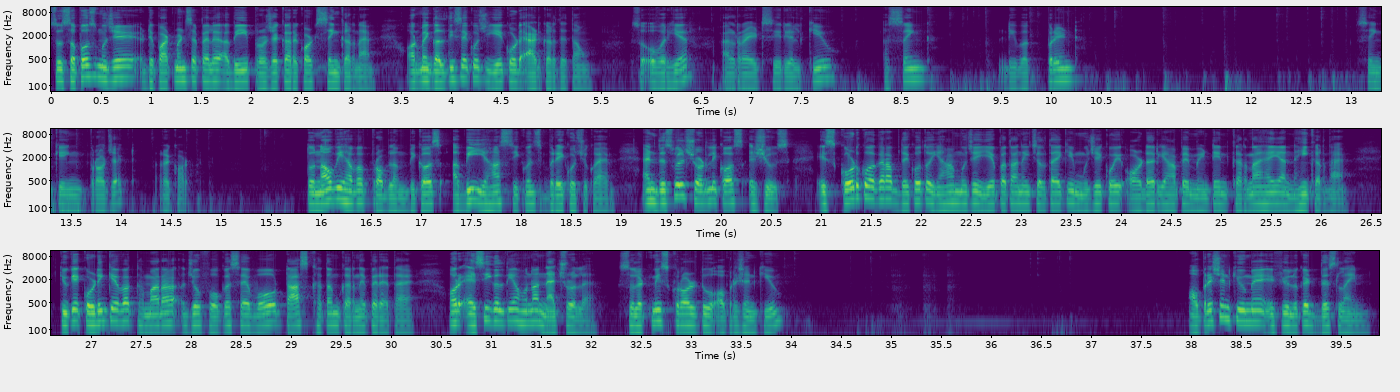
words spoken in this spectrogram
सो so, सपोज़ मुझे डिपार्टमेंट से पहले अभी प्रोजेक्ट का रिकॉर्ड सिंक करना है और मैं गलती से कुछ ये कोड ऐड कर देता हूँ। So over here I write serial queue sync debug print syncing project record तो now we have a problem because अभी यहाँ सीक्वेंस ब्रेक हो चुका है and this will shortly cause issues इस कोड को अगर आप देखो तो यहाँ मुझे ये पता नहीं चलता है कि मुझे कोई ऑर्डर यहाँ पे मेंटेन करना है या नहीं करना है, क्योंकि कोडिंग के वक्त हमारा जो फोकस है वो टास्क खत्म करने पे रहता है, और ऐसी गलतियाँ होना नेचुरल है। So let me scroll to operation queue operation queue में if you look at this line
